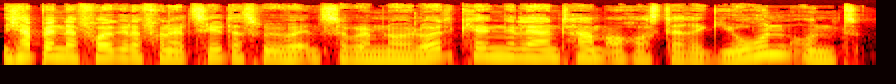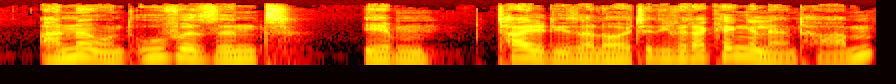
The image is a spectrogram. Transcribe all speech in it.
Ich habe in der Folge davon erzählt, dass wir über Instagram neue Leute kennengelernt haben, auch aus der Region und Anne und Uwe sind eben Teil dieser Leute, die wir da kennengelernt haben.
